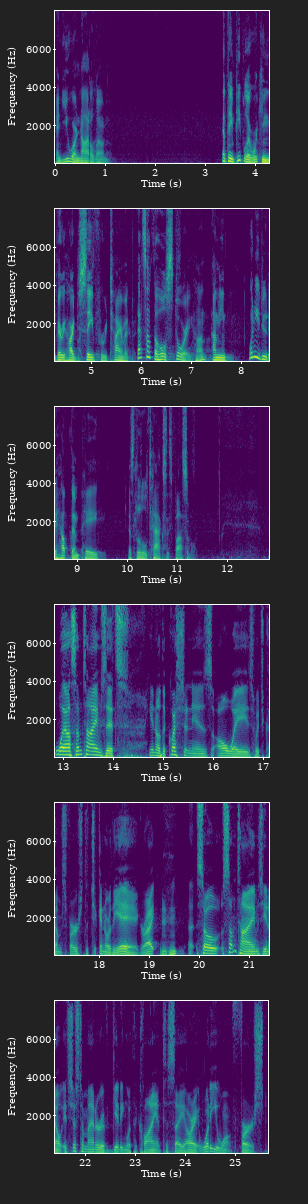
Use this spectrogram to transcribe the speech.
and you are not alone. Anthony, people are working very hard to save for retirement, but that's not the whole story, huh? I mean, what do you do to help them pay as little tax as possible? Well, sometimes it's, you know, the question is always which comes first, the chicken or the egg, right? Mm-hmm. Uh, so sometimes, you know, it's just a matter of getting with the client to say, all right, what do you want first?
